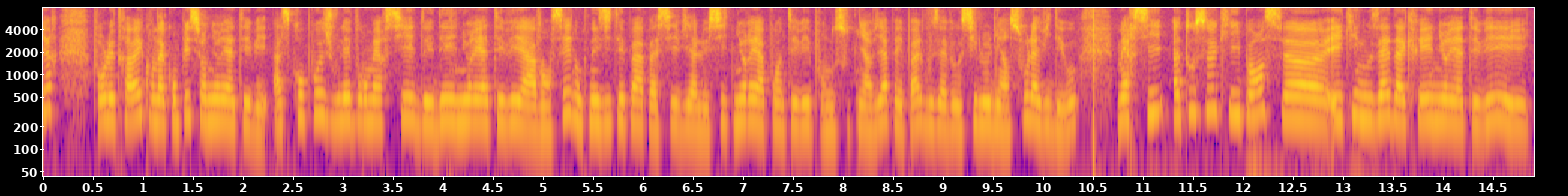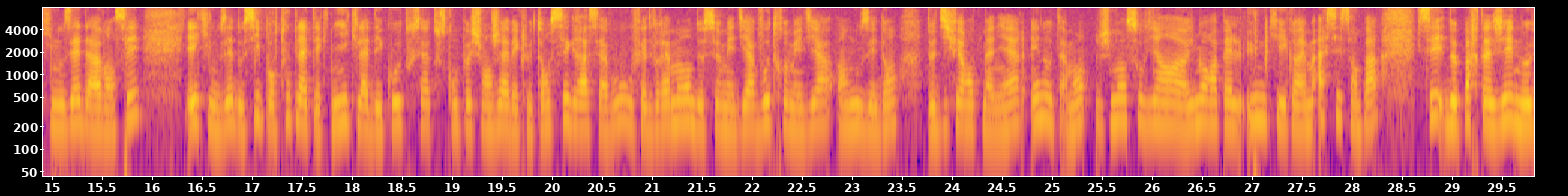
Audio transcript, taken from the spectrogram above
pour le travail qu'on accomplit sur Nurea TV. À ce propos, je voulais vous remercier d'aider Nurea TV à avancer, donc n'hésitez pas à passer via le site nurea.tv pour nous soutenir via PayPal. Vous avez aussi le lien sous la vidéo. Merci à tous ceux qui y pensent euh, et qui nous aident à créer Nurea TV et qui nous aident à avancer et qui nous aident aussi pour toute la technique, la déco, tout ça, tout ce qu'on peut changer avec le temps. C'est grâce à vous. Vous faites vraiment de ce média votre média en nous aidant de différentes manières et notamment, je m'en souviens, je me rappelle une qui est quand même assez sympa, c'est de partager nos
